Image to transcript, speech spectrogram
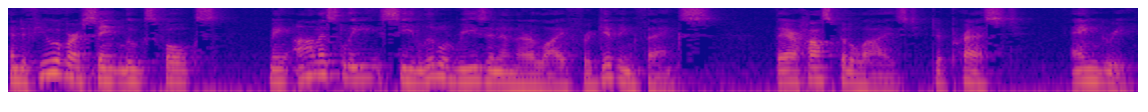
And a few of our St. Luke's folks may honestly see little reason in their life for giving thanks. They are hospitalized, depressed, angry,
